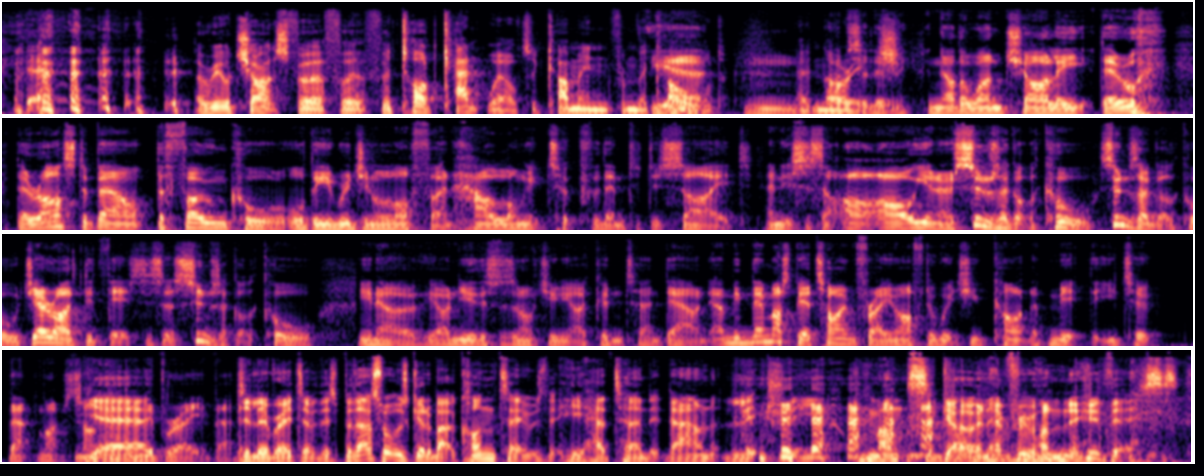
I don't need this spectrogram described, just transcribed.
A real chance for, for, for Todd Cantwell to come in from the Yeah. cold Mm, at Norwich. Absolutely. Another one, Charlie. They're they're asked about the phone call or the original offer and how long it took for them to decide. And it's just like, oh, oh, you know, as soon as I got the call, as soon as I got the call, Gerrard did this. It's as soon as I got the call, you know, I knew this was an opportunity I couldn't turn down. I mean, there must be a time frame after which you can't admit that you took that much time to deliberate about it. deliberate over this. But that's what was good about Conte was that he had turned it down literally months ago, and everyone knew this.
